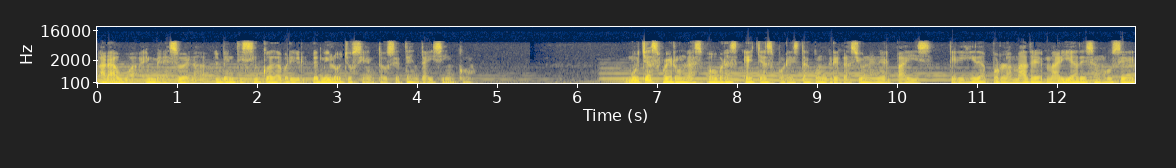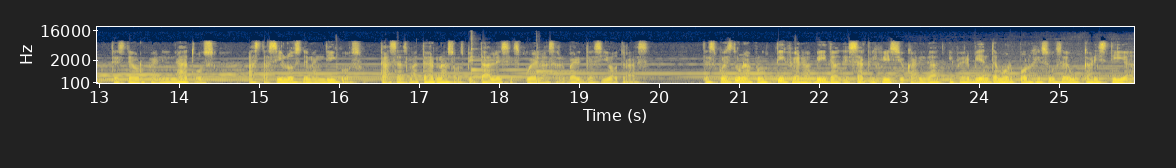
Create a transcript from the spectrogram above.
Aragua, en Venezuela, el 25 de abril de 1875. Muchas fueron las obras hechas por esta congregación en el país, dirigida por la Madre María de San José desde orfanatos hasta asilos de mendigos, casas maternas, hospitales, escuelas, albergues y otras. Después de una fructífera vida de sacrificio, caridad y ferviente amor por Jesús de Eucaristía,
